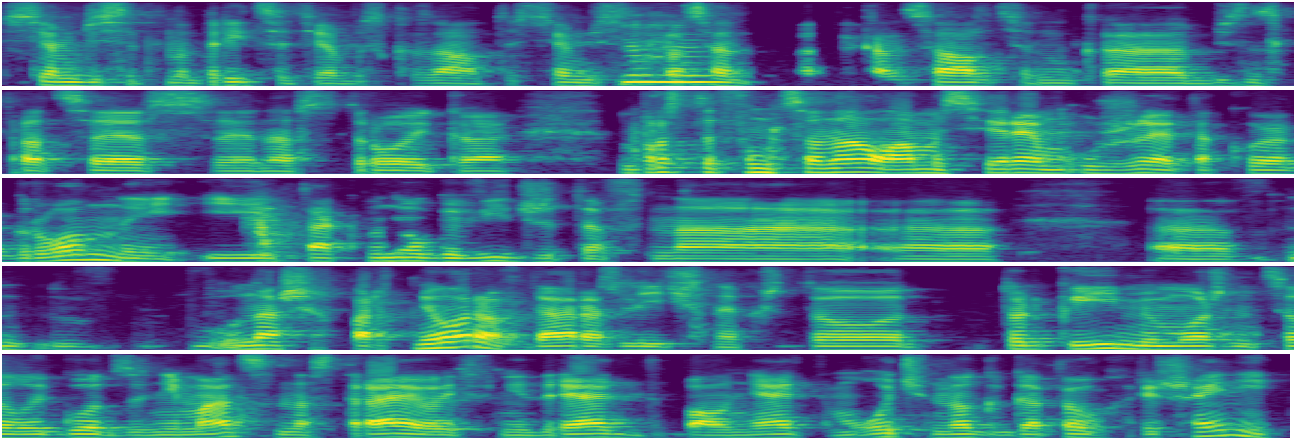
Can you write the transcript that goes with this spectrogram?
70 на 30, я бы сказал. То есть 70% mm-hmm. это консалтинг, э, бизнес-процессы, настройка. Ну, просто функционал AMA CRM уже такой огромный, и так много виджетов на, у наших партнеров да, различных, что только ими можно целый год заниматься, настраивать, внедрять, дополнять. Там очень много готовых решений.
